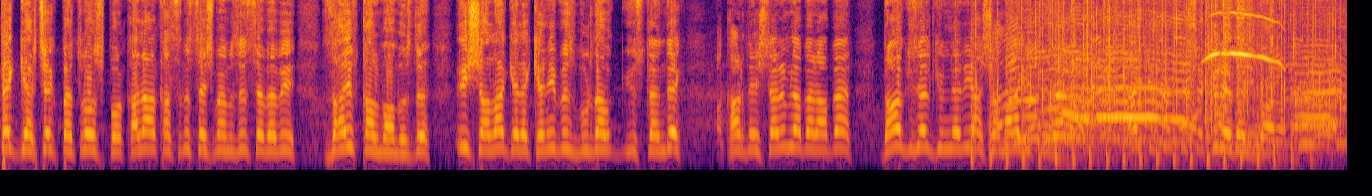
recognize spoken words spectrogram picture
tek gerçek petrol spor. Kale arkasını seçmemizin sebebi zayıf kalmamızdı. İnşallah gerekeni biz burada üstlendik. Kardeşlerimle beraber daha güzel günleri yaşamaya gidiyoruz. Herkese teşekkür ederiz bu arada.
